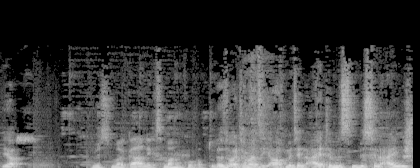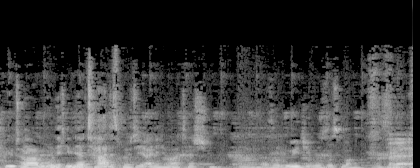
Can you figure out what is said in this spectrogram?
Ja, Müssen wir gar nichts machen, gucken, ob du. da sollte man sich auch mit den Items ein bisschen eingespielt haben In, und in der Tat, das möchte ich eigentlich mal testen. Also Luigi muss das machen. Äh,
